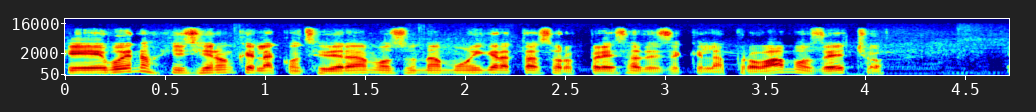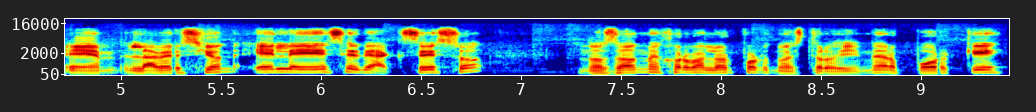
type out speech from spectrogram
que bueno, hicieron que la consideráramos una muy grata sorpresa desde que la probamos, de hecho. Em, la versión LS de acceso nos da un mejor valor por nuestro dinero. ¿Por qué?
